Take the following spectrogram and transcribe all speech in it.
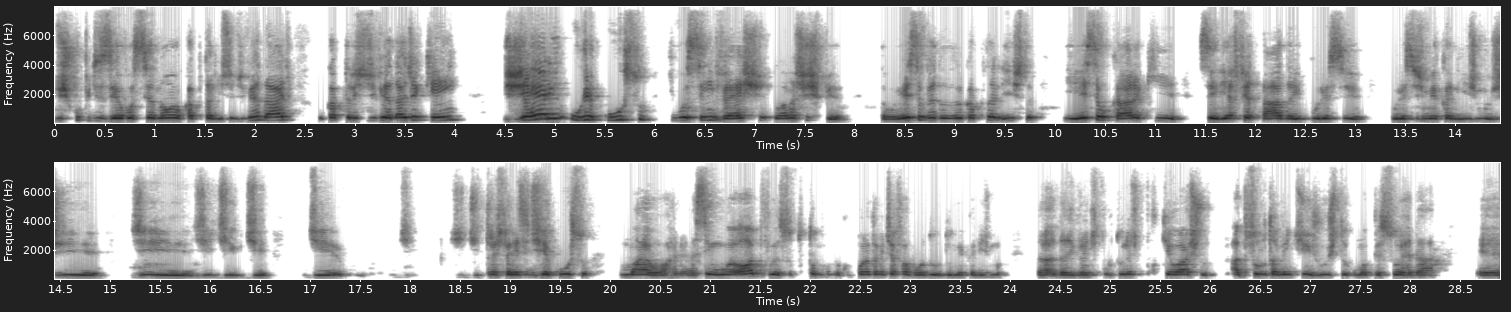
Desculpe dizer, você não é o capitalista de verdade. O capitalista de verdade é quem gere o recurso que você investe lá na XP. Então, esse é o verdadeiro capitalista e esse é o cara que seria afetado aí por, esse, por esses mecanismos de, de, de, de, de, transferência de recurso maior. Né? Assim, óbvio, eu sou completamente a favor do, do mecanismo da, das grandes fortunas, porque eu acho absolutamente injusto uma pessoa herdar é,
